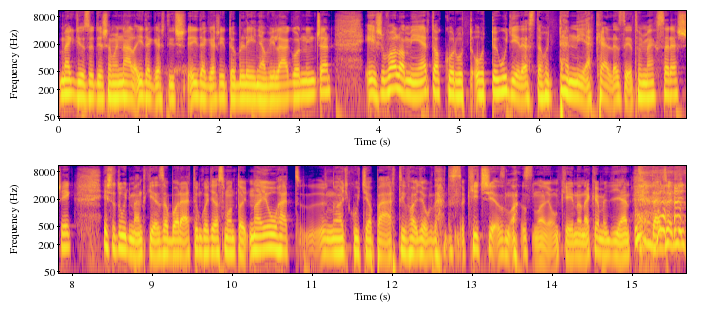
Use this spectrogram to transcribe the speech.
meggyőződésem, hogy nála idegesít, idegesítőbb lény a világon nincsen, és valamiért akkor ott, ott ő úgy érezte, hogy tennie kell ezért, hogy megszeressék, és hát úgy ment ki ez a barátunk, hogy azt mondta, hogy na jó, hát nagy kutyapárti vagyok, de hát ez a kicsi, ez, ez nagyon kéne nekem egy ilyen. Tehát, hogy így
